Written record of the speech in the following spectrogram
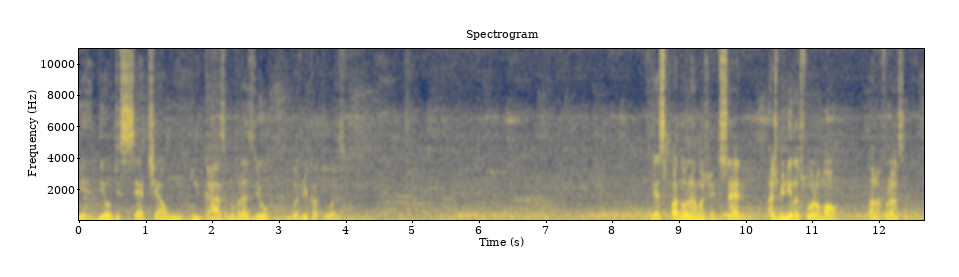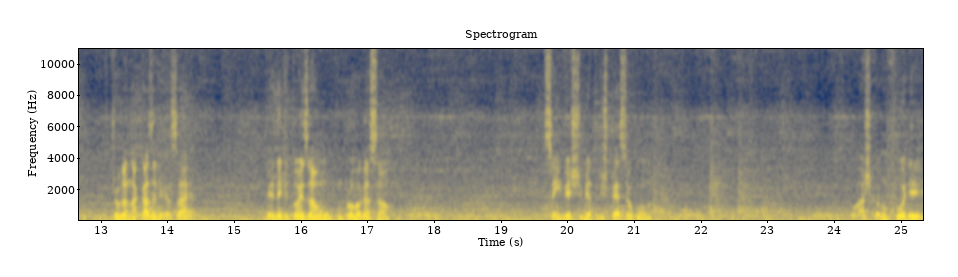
perdeu de 7 a 1 em casa, no Brasil, em 2014. Nesse panorama, gente, sério, as meninas foram mal lá na França, jogando na casa adversária, perder de 2 a 1 com prorrogação, sem investimento de espécie alguma. Eu acho que eu não fui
